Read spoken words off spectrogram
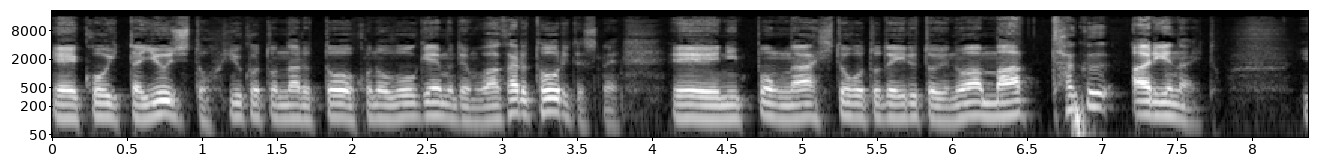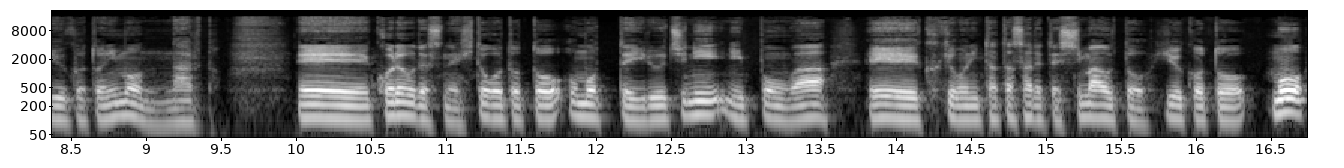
えー、こういった有事ということになるとこのウォーゲームでも分かる通りですね、えー、日本が人事でいるというのは全くありえないということにもなると。えー、これをですね人事と思っているうちに日本は、えー、苦境に立たされてしまうということも、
